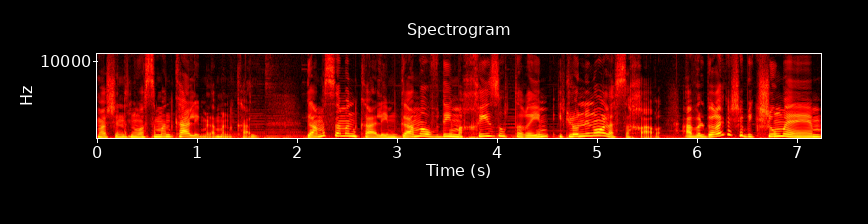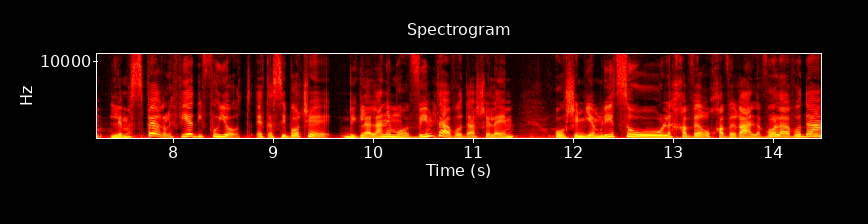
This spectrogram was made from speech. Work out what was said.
מה שנתנו הסמנכ"לים למנכ"ל. גם הסמנכ"לים, גם העובדים הכי זוטרים, התלוננו על השכר. אבל ברגע שביקשו מהם למספר לפי עדיפויות את הסיבות שבגללן הם אוהבים את העבודה שלהם, או שהם ימליצו לחבר או חברה לבוא לעבודה,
